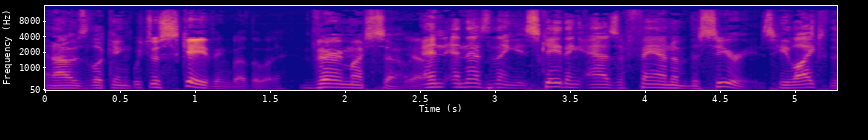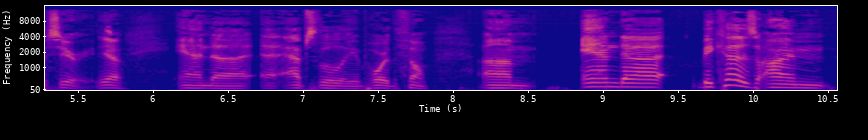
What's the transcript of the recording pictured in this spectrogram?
and I was looking Which was scathing, by the way. very much so. Yeah. And and that's the thing. He's scathing as a fan of the series. He liked the series. Yeah. And uh, absolutely abhorred the film. Um, and uh, because I'm,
